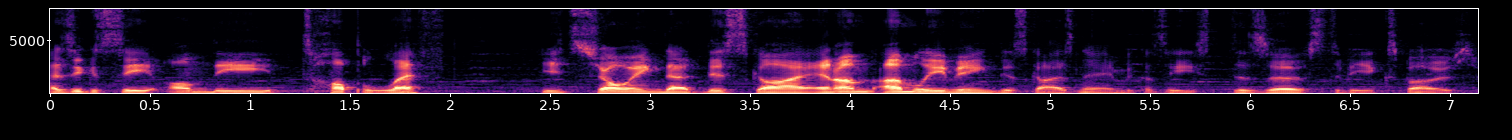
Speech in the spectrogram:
as you can see on the top left, it's showing that this guy, and I'm, I'm leaving this guy's name because he deserves to be exposed.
